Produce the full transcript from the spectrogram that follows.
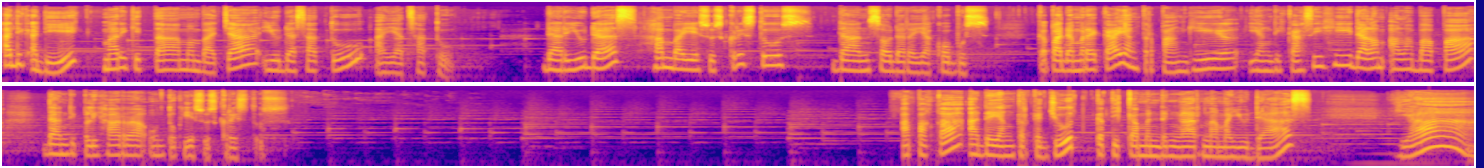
Adik-adik, mari kita membaca Yudas 1 ayat 1. Dari Yudas, hamba Yesus Kristus dan saudara Yakobus, kepada mereka yang terpanggil, yang dikasihi dalam Allah Bapa dan dipelihara untuk Yesus Kristus. Apakah ada yang terkejut ketika mendengar nama Yudas? Ya,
